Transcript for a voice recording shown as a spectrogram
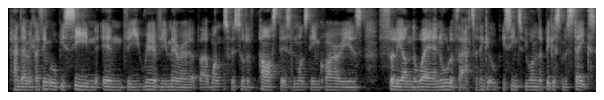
pandemic, I think will be seen in the rearview mirror uh, once we're sort of past this and once the inquiry is fully underway and all of that. I think it will be seen to be one of the biggest mistakes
